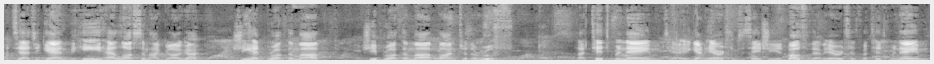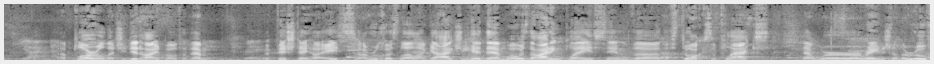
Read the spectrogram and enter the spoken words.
It says again, "He had lost halasim hagaga." She had brought them up. She brought them up onto the roof. Batit name. Again, here it seems to say she had both of them. Here it says batit name, plural that she did hide both of them. Befishte ha'etz aruchos lalagag. She hid them. What was the hiding place? In the, the stalks of flax that were arranged on the roof,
